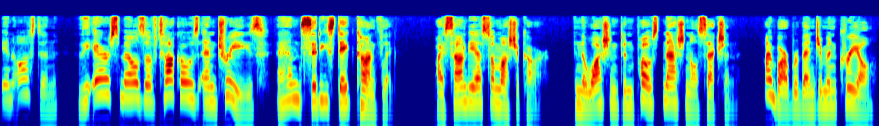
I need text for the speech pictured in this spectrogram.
In Austin, the air smells of tacos and trees and city state conflict. By Sandhya Somashekhar. In the Washington Post National section. I'm Barbara Benjamin Creel.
